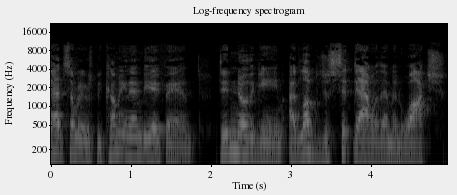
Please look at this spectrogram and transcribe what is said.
had somebody who was becoming an NBA fan, didn't know the game, I'd love to just sit down with them and watch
